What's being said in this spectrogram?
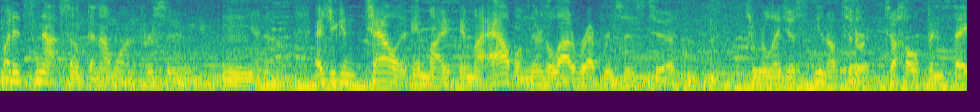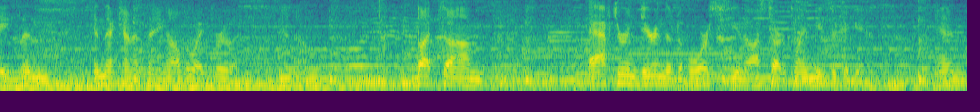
but it's not something I want to pursue. You know, as you can tell in my in my album, there's a lot of references to to religious, you know, to to hope and faith and and that kind of thing all the way through it. You know, but um, after and during the divorce, you know, I started playing music again, and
